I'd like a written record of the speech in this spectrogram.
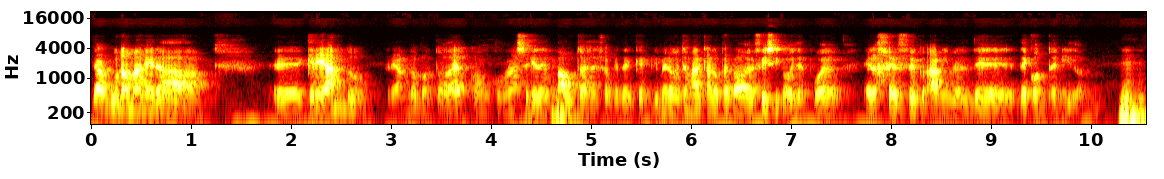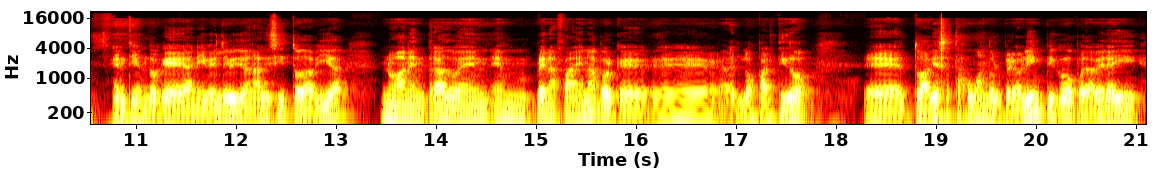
de alguna manera eh, creando, creando con, toda, con, una serie de pautas, eso, que, que, primero que te marcan los preparadores físicos y después el jefe a nivel de, contenido. Entiendo que a nivel de videoanálisis todavía no han entrado en, plena faena porque eh, los partidos eh, todavía se está jugando el preolímpico, puede haber ahí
